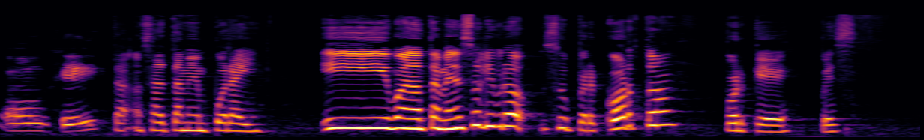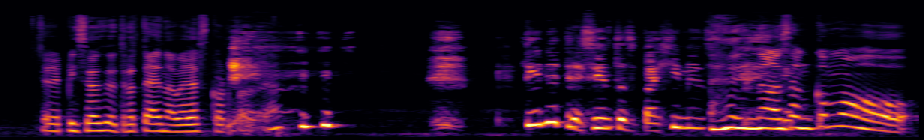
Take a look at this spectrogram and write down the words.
Ok. O sea, también por ahí. Y bueno, también es un libro súper corto porque pues el episodio se trata de novelas cortas, ¿verdad? Tiene 300 páginas. no, son como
